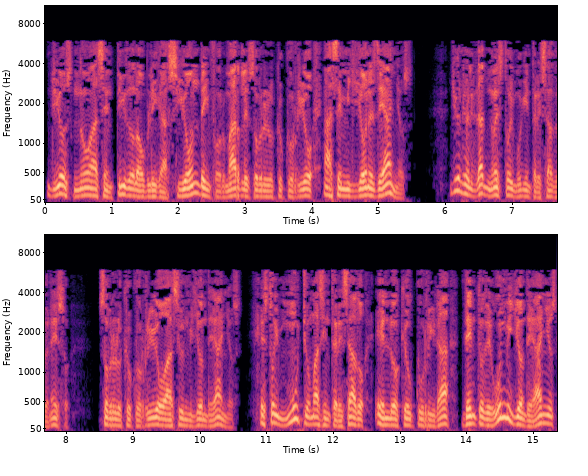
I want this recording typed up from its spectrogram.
Dios no ha sentido la obligación de informarle sobre lo que ocurrió hace millones de años. Yo en realidad no estoy muy interesado en eso, sobre lo que ocurrió hace un millón de años. Estoy mucho más interesado en lo que ocurrirá dentro de un millón de años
